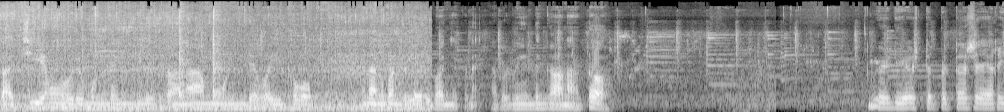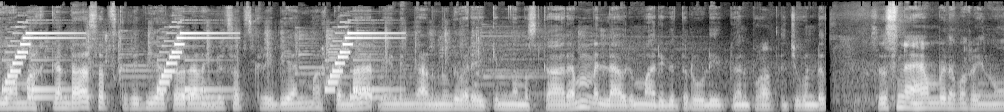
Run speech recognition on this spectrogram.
കാച്ചിയ മോരുമുണ്ടെങ്കിൽ കാണാമോണിന്റെ വൈഭവം എന്നാണ് പണ്ടുള്ളവർ പറഞ്ഞിരിക്കണേ. അപ്പോൾ വീണ്ടും കാണാം കേട്ടോ വീഡിയോ ഇഷ്ടപ്പെട്ട ഷെയർ ചെയ്യാൻ മറക്കണ്ട. സബ്സ്ക്രൈബ് ചെയ്യാത്തവരാണെങ്കിൽ സബ്സ്ക്രൈബ് ചെയ്യാൻ മറക്കണ്ട. വീണ്ടും കാണുന്നത് വരേക്കും നമസ്കാരം. എല്ലാവരും ആരോഗ്യത്തോടുകൂടി ഇരിക്കുവാൻ പ്രാർത്ഥിച്ചുകൊണ്ട് സ്നേഹം വിട പറയുന്നു.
